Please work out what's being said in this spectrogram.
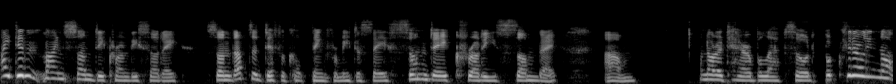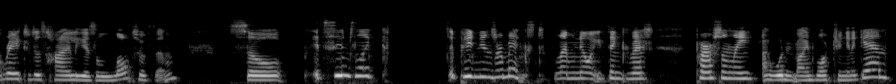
I didn't mind Sunday Cruddy Sunday. Sun that's a difficult thing for me to say. Sunday Cruddy Sunday. Um not a terrible episode, but clearly not rated as highly as a lot of them. So it seems like opinions are mixed. Let me know what you think of it. Personally, I wouldn't mind watching it again,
